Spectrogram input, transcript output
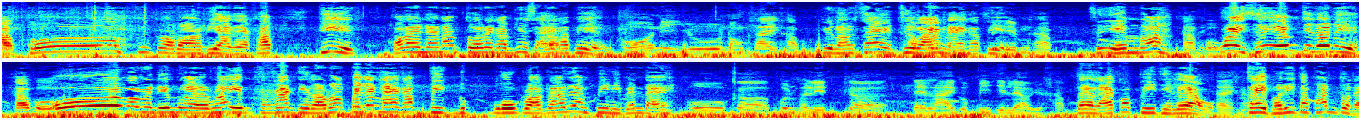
ครับโทคือกอรอเดียเนี่ยครับพี่ขอให้แนะนำตัวเลยครับที่สายครับพี่โอ้นี่อยู่หนองไส้ครับอยู่หลังไส้ชื่อร้านไหนครับพี่เอ็มครับ ซื้อเอ็มเนาะครับผมโอ้ยซื้อเอ็มจริงเดี๋ยวนี่ครับผม โอ้ยว่ามันเอ็มด้วยแล้วเนาะเอ็มคักๆนี่เราเนาะเป็นยังไงครับปีกดุกโบกดอกดาวเรื่องปีนี้เป็นไงโอ้ก็ผลผลิตก็ได้หลายกว่าปีที่แล้วอยู่ครับ ได้หลายก็ปีที่แล้วใช่ครับ ใช่ผลิตภัณฑ์ตัวไหน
